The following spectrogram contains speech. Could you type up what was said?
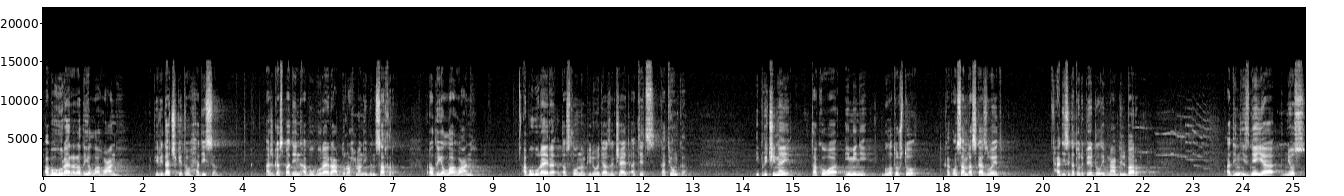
Абу Хурайра, радиаллаху ан, передатчик этого хадиса, наш господин Абу Хурайра Абдуррахман ибн Сахар, радиаллаху ан, Абу Хурайра в дословном переводе означает «отец котенка». И причиной такого имени было то, что, как он сам рассказывает, хадисы, которые передал Ибн Абдильбар, один из дней я нес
